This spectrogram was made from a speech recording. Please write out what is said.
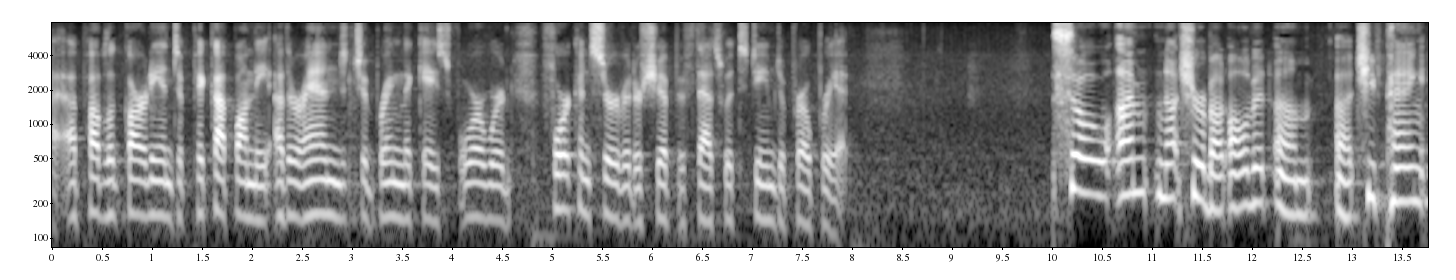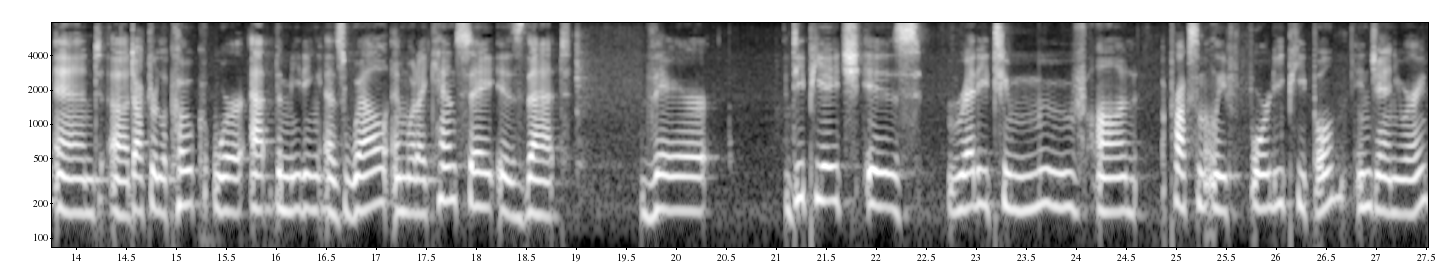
a public guardian to pick up on the other end to bring the case forward for conservatorship if that's what's deemed appropriate. So I'm not sure about all of it. Um, uh, Chief Pang and uh, Dr. Lecoq were at the meeting as well, and what I can say is that their DPH is ready to move on approximately 40 people in January.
